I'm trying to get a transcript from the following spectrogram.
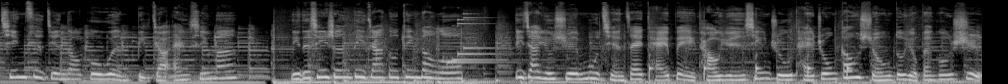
亲自见到顾问比较安心吗？你的心声，地家都听到喽。丽家游学目前在台北、桃园、新竹、台中、高雄都有办公室，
